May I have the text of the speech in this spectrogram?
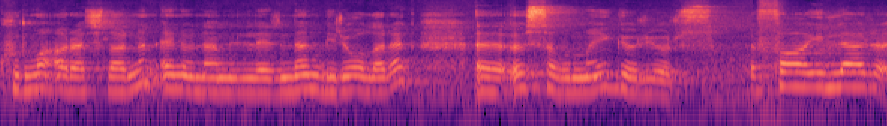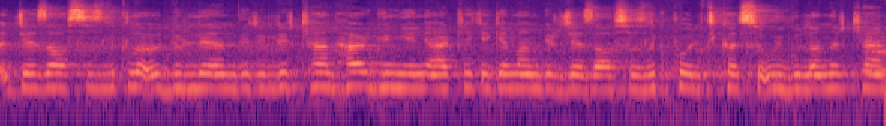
kurma araçlarının en önemlilerinden biri olarak e, öz savunmayı görüyoruz. Failler cezasızlıkla ödüllendirilirken, her gün yeni erkek egemen bir cezasızlık politikası uygulanırken,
